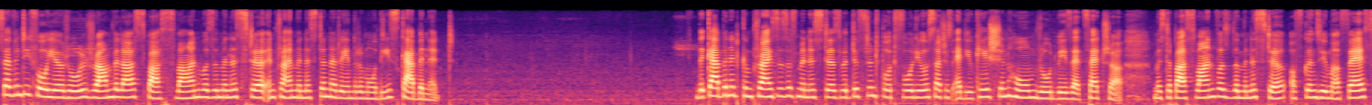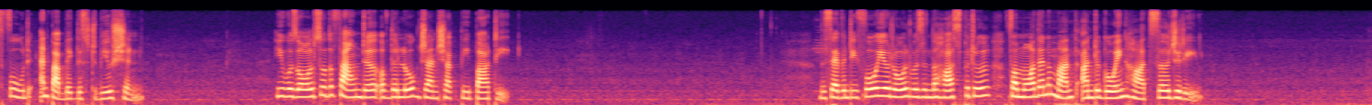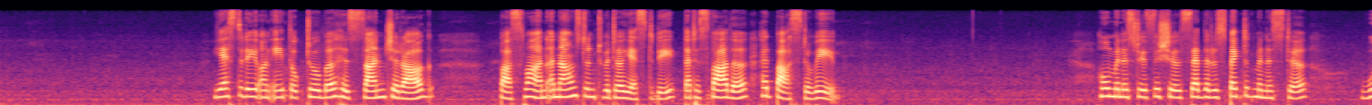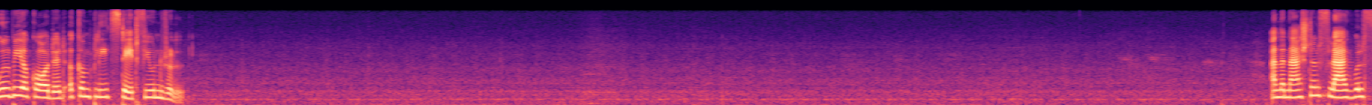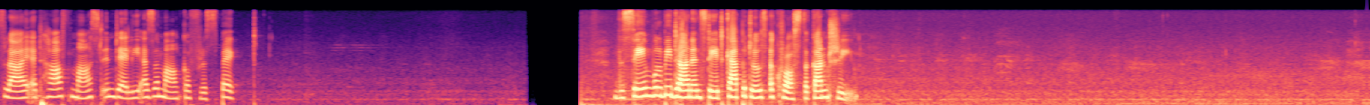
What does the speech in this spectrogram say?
74-year-old Ramvilas Paswan was a minister in Prime Minister Narendra Modi's cabinet. The cabinet comprises of ministers with different portfolios such as education, home, roadways, etc. Mr. Paswan was the Minister of Consumer Affairs, Food and Public Distribution. He was also the founder of the Lok Janshakti Party. The 74 year old was in the hospital for more than a month undergoing heart surgery. Yesterday, on 8th October, his son Chirag Paswan announced on Twitter yesterday that his father had passed away. Home Ministry officials said the respected minister will be accorded a complete state funeral. And the national flag will fly at half mast in Delhi as a mark of respect. The same will be done in state capitals across the country.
